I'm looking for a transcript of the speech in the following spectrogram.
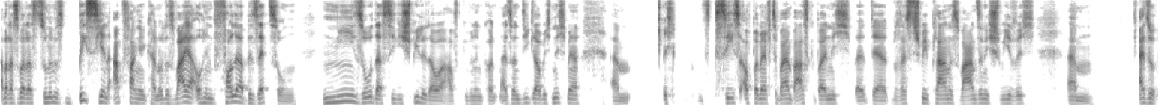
aber dass man das zumindest ein bisschen abfangen kann. Und es war ja auch in voller Besetzung nie so, dass sie die Spiele dauerhaft gewinnen konnten. Also an die glaube ich nicht mehr. Ähm, ich sehe es auch beim FC Bayern Basketball nicht. Äh, der Restspielplan ist wahnsinnig schwierig. Ähm, also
